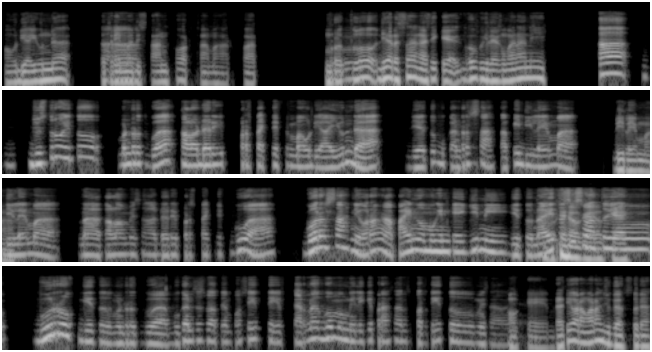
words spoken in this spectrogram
Maudy Ayunda keterima Ah. di Stanford sama Harvard. Menurut Mm. lo dia resah nggak sih kayak gue pilih yang mana nih? Eh, justru itu menurut gua kalau dari perspektif mau di Ayunda dia tuh bukan resah tapi dilema Dilema. dilema nah kalau misalnya dari perspektif gua gua resah nih orang ngapain ngomongin kayak gini gitu nah itu Oke, oke, sesuatu oke. yang buruk gitu menurut gua bukan sesuatu yang positif karena gua memiliki perasaan seperti itu misalnya Oke, berarti orang-orang juga sudah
